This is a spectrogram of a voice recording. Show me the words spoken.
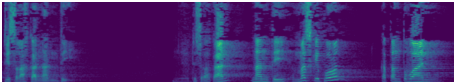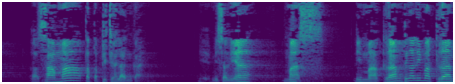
diserahkan nanti. Diserahkan nanti meskipun ketentuan e, sama tetap dijalankan. Misalnya emas 5 gram dengan 5 gram.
